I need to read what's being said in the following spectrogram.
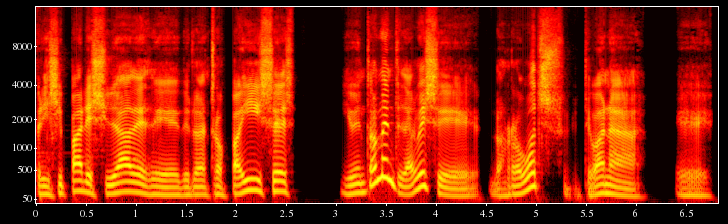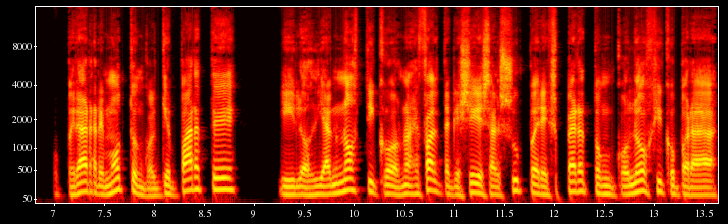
principales ciudades de, de nuestros países. Y eventualmente, tal vez, eh, los robots te van a eh, operar remoto en cualquier parte y los diagnósticos, no hace falta que llegues al súper experto oncológico para...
